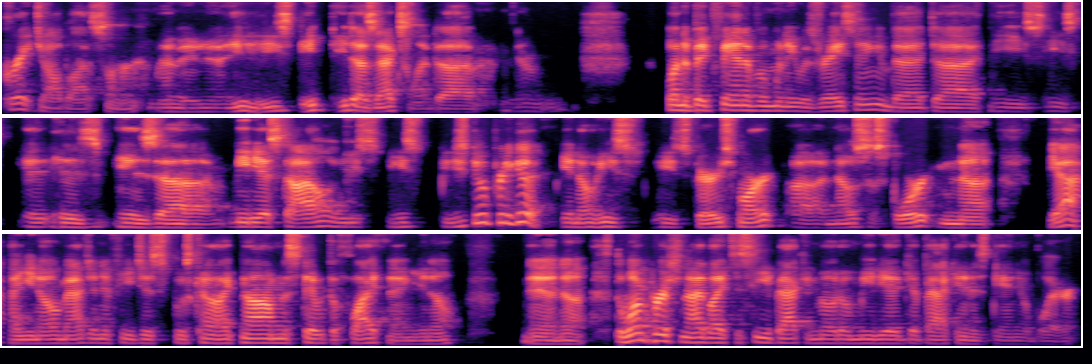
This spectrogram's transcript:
great job last summer. I mean, he, he, he does excellent. Uh, wasn't a big fan of him when he was racing, but uh, he's he's his his uh, media style. He's he's he's doing pretty good. You know, he's he's very smart, uh, knows the sport, and uh, yeah, you know, imagine if he just was kind of like, no, nah, I'm going to stay with the fly thing. You know, and uh, the one person I'd like to see back in moto media get back in is Daniel Blair.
